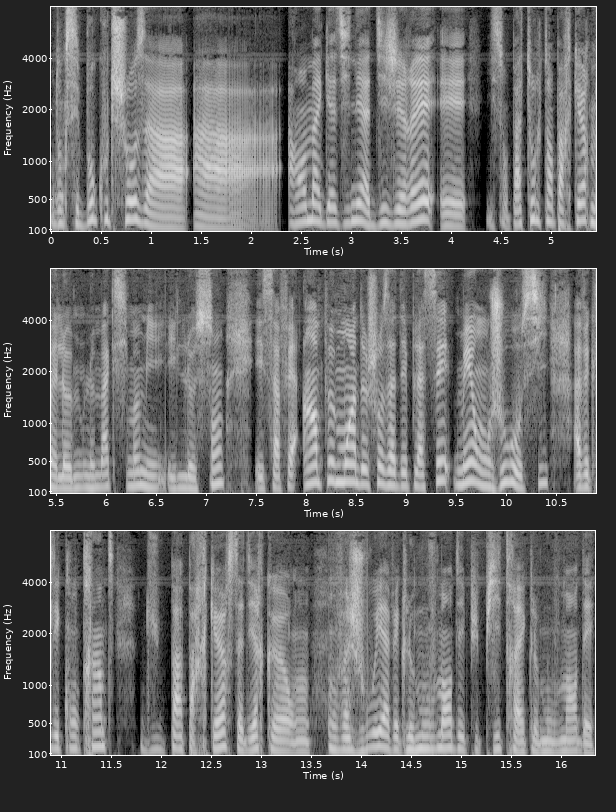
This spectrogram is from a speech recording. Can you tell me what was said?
Donc c'est beaucoup de choses à, emmagasiner, à digérer et ils sont pas tout le temps par cœur, mais le, maximum ils, le sont et ça fait un peu moins de choses à déplacer, mais on joue aussi avec les contraintes du pas par cœur c'est-à-dire qu'on on va jouer avec le mouvement des pupitres, avec le mouvement des,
